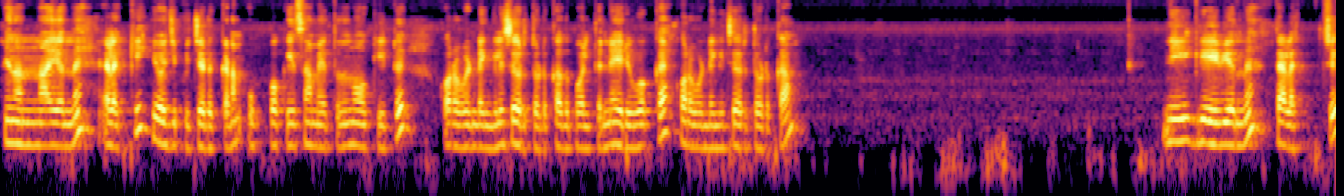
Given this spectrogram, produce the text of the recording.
ഇനി നന്നായി ഒന്ന് ഇളക്കി യോജിപ്പിച്ചെടുക്കണം. ഉപ്പൊക്കെ ഈ സമയത്തൊന്ന് നോക്കിയിട്ട് കുറവുണ്ടെങ്കിൽ ചേർത്ത് കൊടുക്കുക അതുപോലെ തന്നെ എരിവൊക്കെ കുറവുണ്ടെങ്കിൽ ചേർത്ത് കൊടുക്കാം. ഇനി ഗ്രേവി ഒന്ന് തിളച്ച്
